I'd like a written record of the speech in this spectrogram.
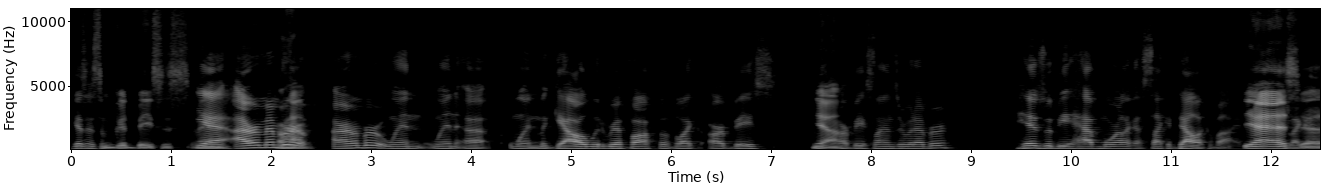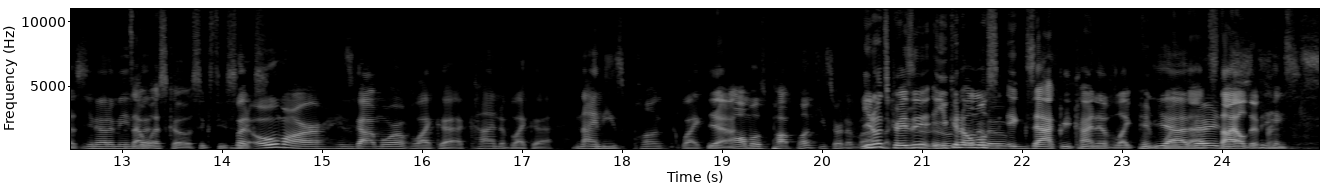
you guys had some good bases. man. Yeah, I remember. have. I remember when when uh when Miguel would riff off of like our bass Yeah. our bass lines or whatever. His would be have more like a psychedelic vibe. Yes. Like yes. you know what I mean? it's that But- West Coast six two six. But Omar has got more of like a kind of like a '90s punk, like Yeah. almost pop punky sort of. Vibe. you know what's like crazy? You can almost exactly kind of like pinpoint that very style distinct. difference.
